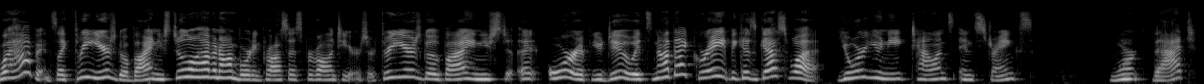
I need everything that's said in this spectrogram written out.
what happens? Like three years go by and you still don't have an onboarding process for volunteers, or three years go by and you still, uh, or if you do, it's not that great because guess what? Your unique talents and strengths weren't that,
